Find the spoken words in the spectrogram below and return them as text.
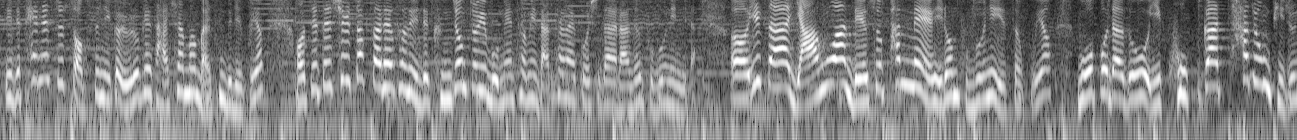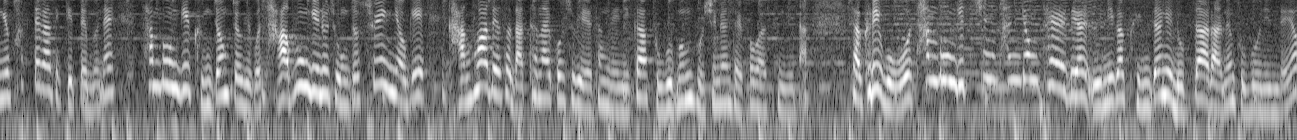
이제 펜을 쓸 수 없으니까 이렇게 다시 한번 말씀드리고요. 어쨌든 실적단에서는 이제 긍정적인 모멘텀이 나타날 것이다라는 부분입니다. 어, 일단 양호한 내수 판매 이런 부분이 있었고요. 무엇보다도 이 고가 차종 비중이 확대가 됐기 때문에 3분기 긍정적이고 4분기는 조금 더 수익력이 강화돼서 나타날 것으로 예상되니까 그 부분 보시면 될 것 같습니다. 자 그리고 3분기 친환경차에 대한 의미가 굉장히 높다라는 부분인데요.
